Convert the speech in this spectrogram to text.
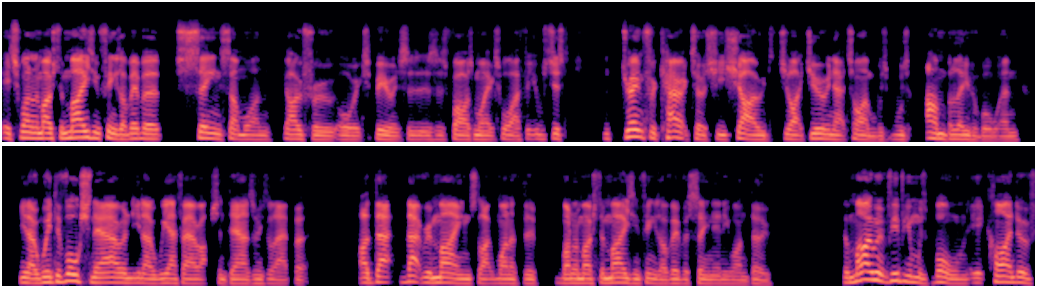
it's one of the most amazing things I've ever seen someone go through or experience as, as far as my ex-wife. It was just the strength of character she showed like during that time was was unbelievable. And you know, we're divorced now, and you know, we have our ups and downs and things like that. But uh, that that remains like one of the one of the most amazing things I've ever seen anyone do. The moment Vivian was born, it kind of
